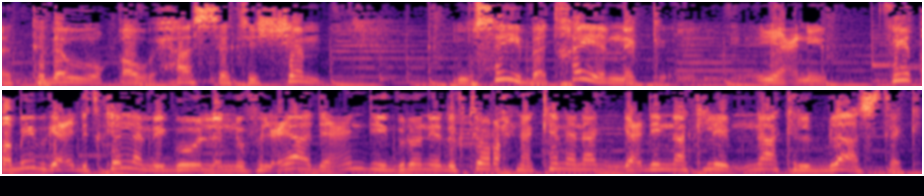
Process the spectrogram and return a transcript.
التذوق أو حاسة الشم. مصيبة. تخيل إنك يعني في طبيب قاعد يتكلم يقول إنه في العيادة عندي يقولون يا دكتور إحنا كنا قاعدين ناكل ناكل بلاستيك.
